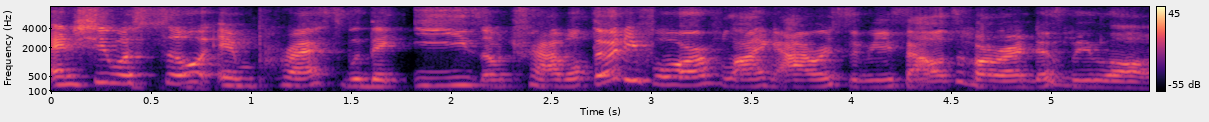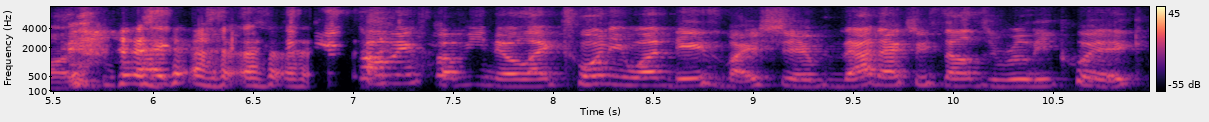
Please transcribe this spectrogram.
And she was so impressed with the ease of travel. 34 flying hours to me sounds horrendously long. Like, coming from you know like 21 days by ship that actually sounds really quick.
